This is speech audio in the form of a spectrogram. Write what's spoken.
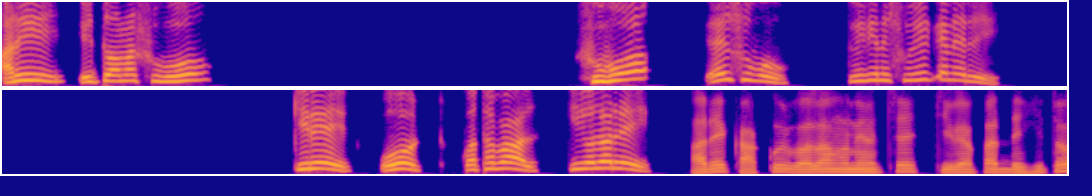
আরে এই তো আমার শুভ। শুভ? এই শুভ, তুই এখানে শুয়ে কেন রে? কিরে ওট কথা বল কি হলো রে? আরে কাকুর গলা মনে হচ্ছে কি ব্যাপার দেখি তো।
